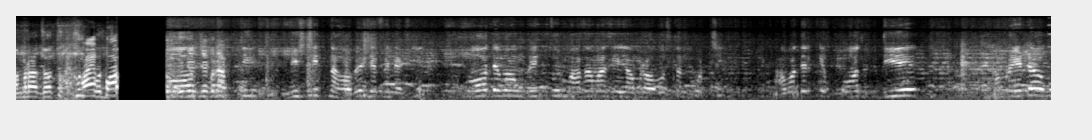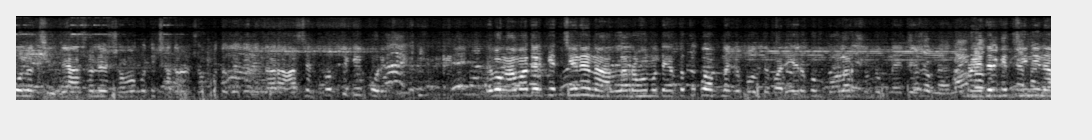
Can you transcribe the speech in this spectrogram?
আমরা যতক্ষণ নিশ্চিত না হবে ডেফিনেটলি পদ এবং মৃত্যুর মাঝামাঝি আমরা অবস্থান করছি। আমাদেরকে পদ দিয়ে আমরা এটাও বলেছি যে আসলে সভাপতি, সাধারণ সম্পাদক এখানে যারা আসেন প্রত্যেকেই পরিচিত এবং আমাদেরকে চেনে না আল্লাহ রহমতে এতটুকু আপনাকে বলতে পারি, এরকম বলার সুযোগ নেই যে আমরা এদেরকে চিনি না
